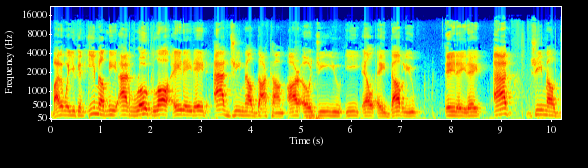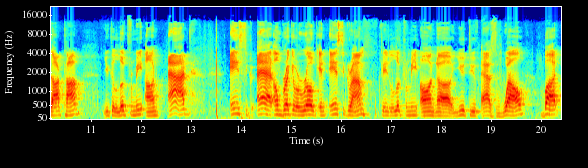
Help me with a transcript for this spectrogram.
By the way, you can email me at roguelaw888 at gmail.com. R O G U E L A W 888 at gmail.com. You can look for me on ad, Instagram at Unbreakable Rogue in Instagram. You can look for me on uh, YouTube as well. But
